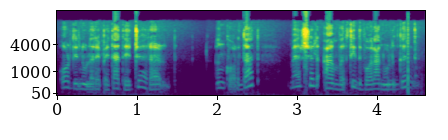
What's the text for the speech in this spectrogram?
ordinul repetat de Gerard. Încordat, Merșel a învârtit volanul grâu.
